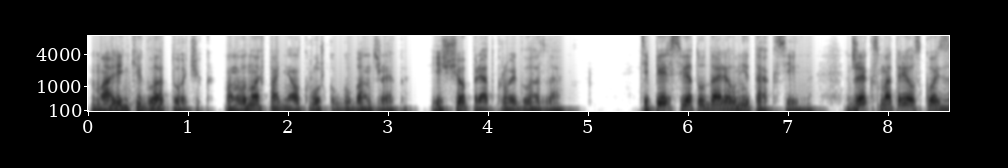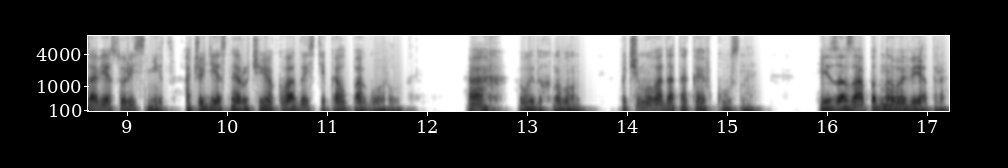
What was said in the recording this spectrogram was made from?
Маленький глоточек. Он вновь поднял кружку к губам Джека. Еще приоткрой глаза. Теперь свет ударил не так сильно. Джек смотрел сквозь завесу ресниц, а чудесный ручеек воды стекал по горлу. "Ах", выдохнул он. "Почему вода такая вкусная?" "Из-за западного ветра",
